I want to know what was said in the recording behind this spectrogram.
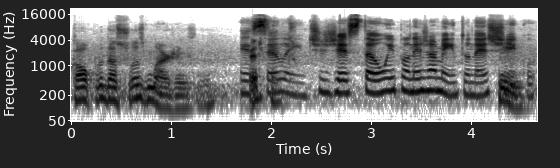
cálculo das suas margens. Né? Excelente. Perfeito. Gestão e planejamento, né, Chico? Sim.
